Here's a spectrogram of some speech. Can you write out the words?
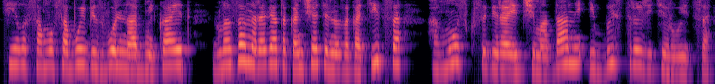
Тело, само собой, безвольно обмикает, глаза норовят окончательно закатиться, а мозг собирает чемоданы и быстро ретируется,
